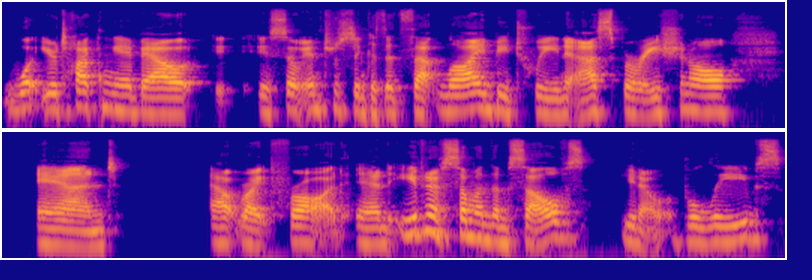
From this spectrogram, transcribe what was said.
what you're talking about is so interesting because it's that line between aspirational and outright fraud. And even if someone themselves, you know, believes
